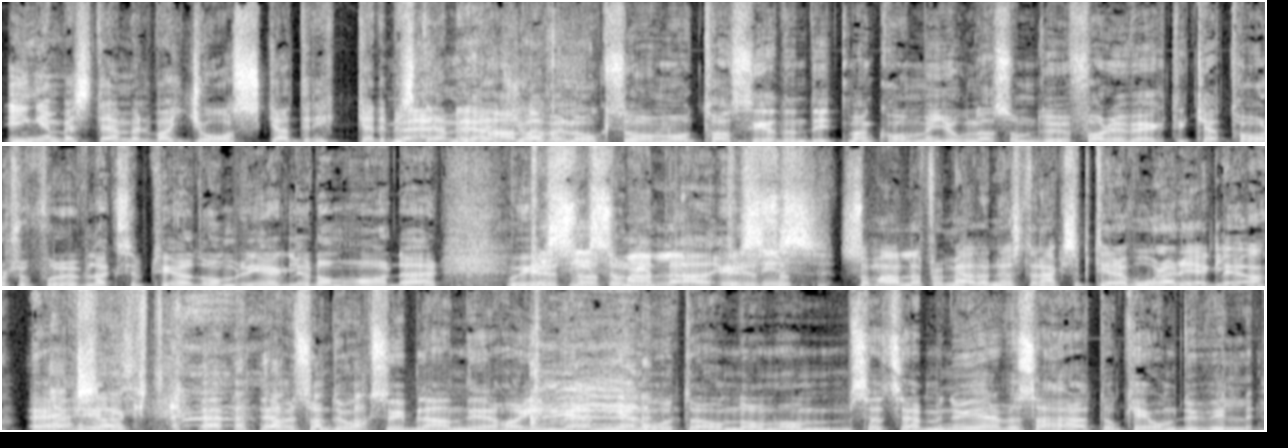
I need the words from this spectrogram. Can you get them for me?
Ingen bestämmer vad jag ska dricka, det bestämmer Nej, det väl handlar jag väl också om att ta seden dit man kommer Jonas. Om du far iväg till Qatar så får du väl acceptera de regler de har där. Det Precis, som inte- alla, är det så- precis som alla från Mellanöstern accepterar våra regler ja. Ja, Exakt. Ja, Nej, men som du också ibland har invändningar mot. Om de, om, så att säga. Men nu är det väl så här att okej om du vill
